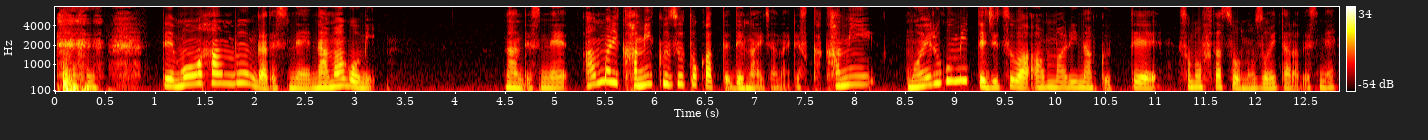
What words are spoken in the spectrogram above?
でもう半分がですね生ゴミ。なんですね。あんまり紙くずとかって出ないじゃないですか。紙燃えるゴミって実はあんまりなくってその2つを除いたらですね。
